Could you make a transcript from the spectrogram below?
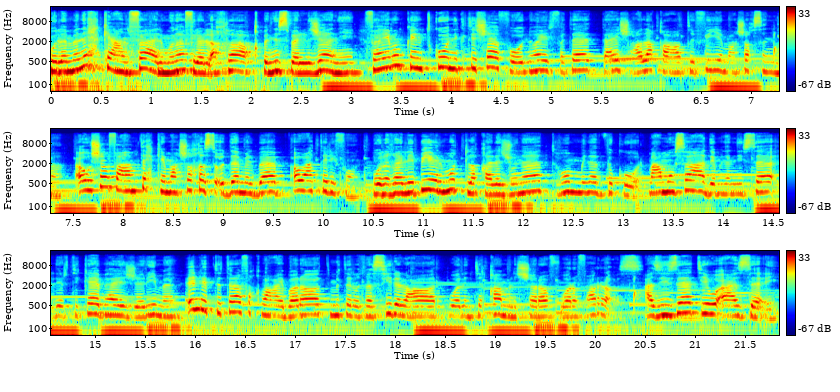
ولما نحكي عن فعل منافي للأخلاق بالنسبة للجاني فهي ممكن تكون اكتشافه أنه هاي الفتاة تعيش علاقة عاطفية مع شخص ما أو شافها عم تحكي مع شخص قدام الباب أو على التليفون. والغالبية المطلقة للجنات هم من الذكور مع مساعدة من النساء لارتكاب هاي الجريمة اللي بتترافق مع عبارات مثل غسيل العار والانتقام للشرف ورفع الرأس. عزيزاتي وأعزائي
